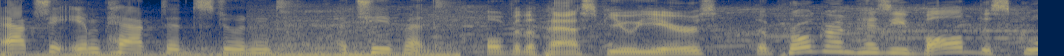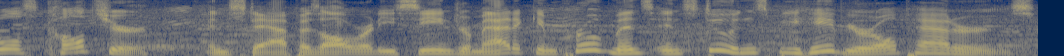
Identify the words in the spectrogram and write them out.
actually impacted student achievement. Over the past few years, the program has evolved the school's culture, and staff has already seen dramatic improvements in students' behavioral patterns.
